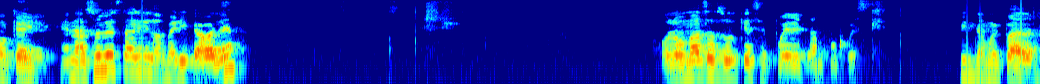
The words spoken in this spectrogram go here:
Ok, en azul está América, ¿vale? O lo más azul que se puede, tampoco es que pinta muy padre.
